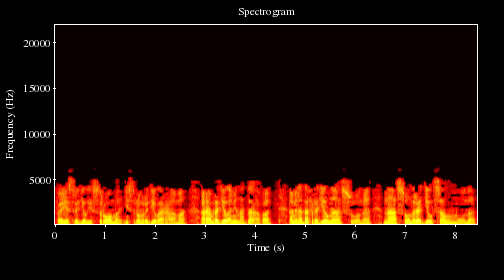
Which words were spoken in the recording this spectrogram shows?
Фарес родил Исрома, Исром родил Арама, Арам родил Аминадава, Аминадав родил Наасона, Наасон родил Салмона,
